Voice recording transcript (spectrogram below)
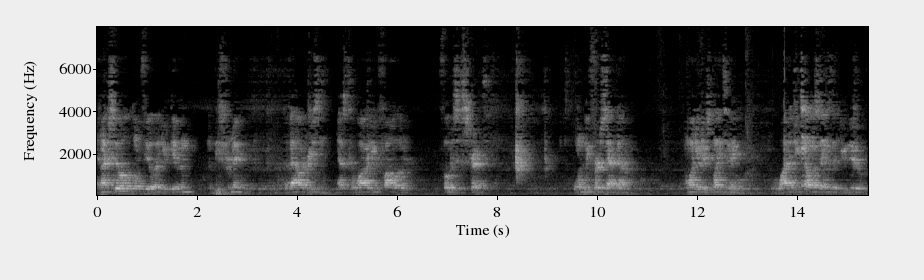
And I still don't feel that you've given, at least for me, a valid reason as to why you followed Fotis' script when we first sat down. I want you to explain to me why did you tell us things that you knew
